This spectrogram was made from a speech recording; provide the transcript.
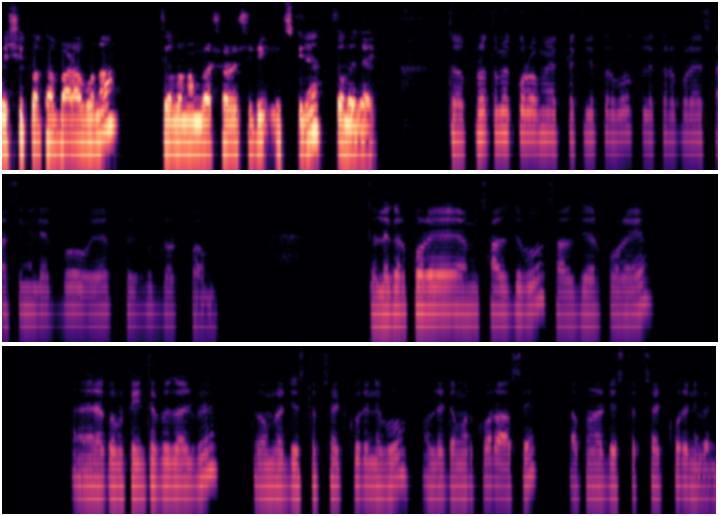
বেশি কথা বাড়াবো না। চলুন আমরা সরাসরি স্ক্রিনে চলে যাই। তো প্রথমে ক্রোমে একটা ক্লিক করব। ক্লিক করার পরে সার্চিং এ লিখব ওয়েব ফেসবুক ডট কম তো লেখার পরে আমি সার্চ দেব। সার্চ দেওয়ার পরে এরকম একটা ইন্টারফেস আসবে। তো আমরা ডেস্কটপ সাইট করে নেব। অলরেডি আমার করা আছে। তো আপনারা ডেস্কটপ সাইট করে নেবেন।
